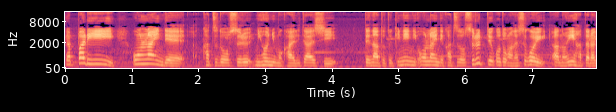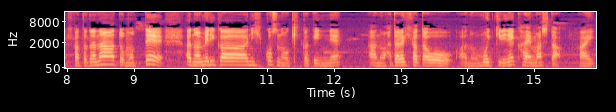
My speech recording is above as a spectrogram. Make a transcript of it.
やっぱりオンラインで活動する、日本にも帰りたいし、ってなった時にオンラインで活動するっていうことがね、すごい、あの、いい働き方だなと思って、あの、アメリカに引っ越すのをきっかけにね、あの、働き方を、あの、思いっきりね、変えました。はい。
